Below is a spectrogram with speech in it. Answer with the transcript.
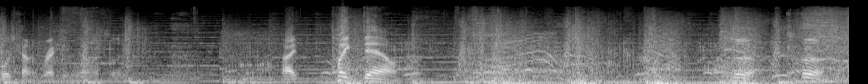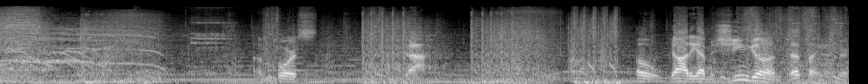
Boar's kind of wrecking me, honestly. Alright, pipe down. Huh, huh. Course. Ah. Oh god, he got machine guns. That's not even fair.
